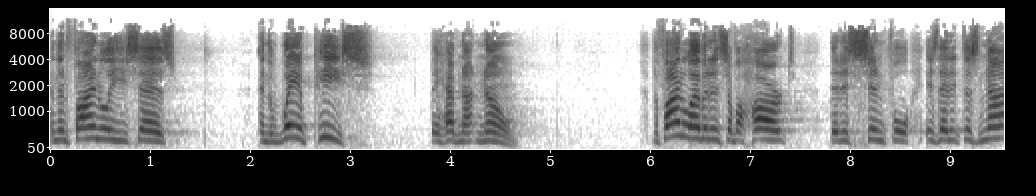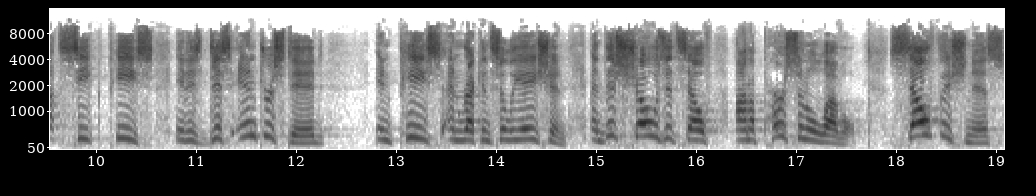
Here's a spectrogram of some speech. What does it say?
And then finally, he says, And the way of peace they have not known. The final evidence of a heart that is sinful is that it does not seek peace, it is disinterested in peace and reconciliation. And this shows itself on a personal level. Selfishness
